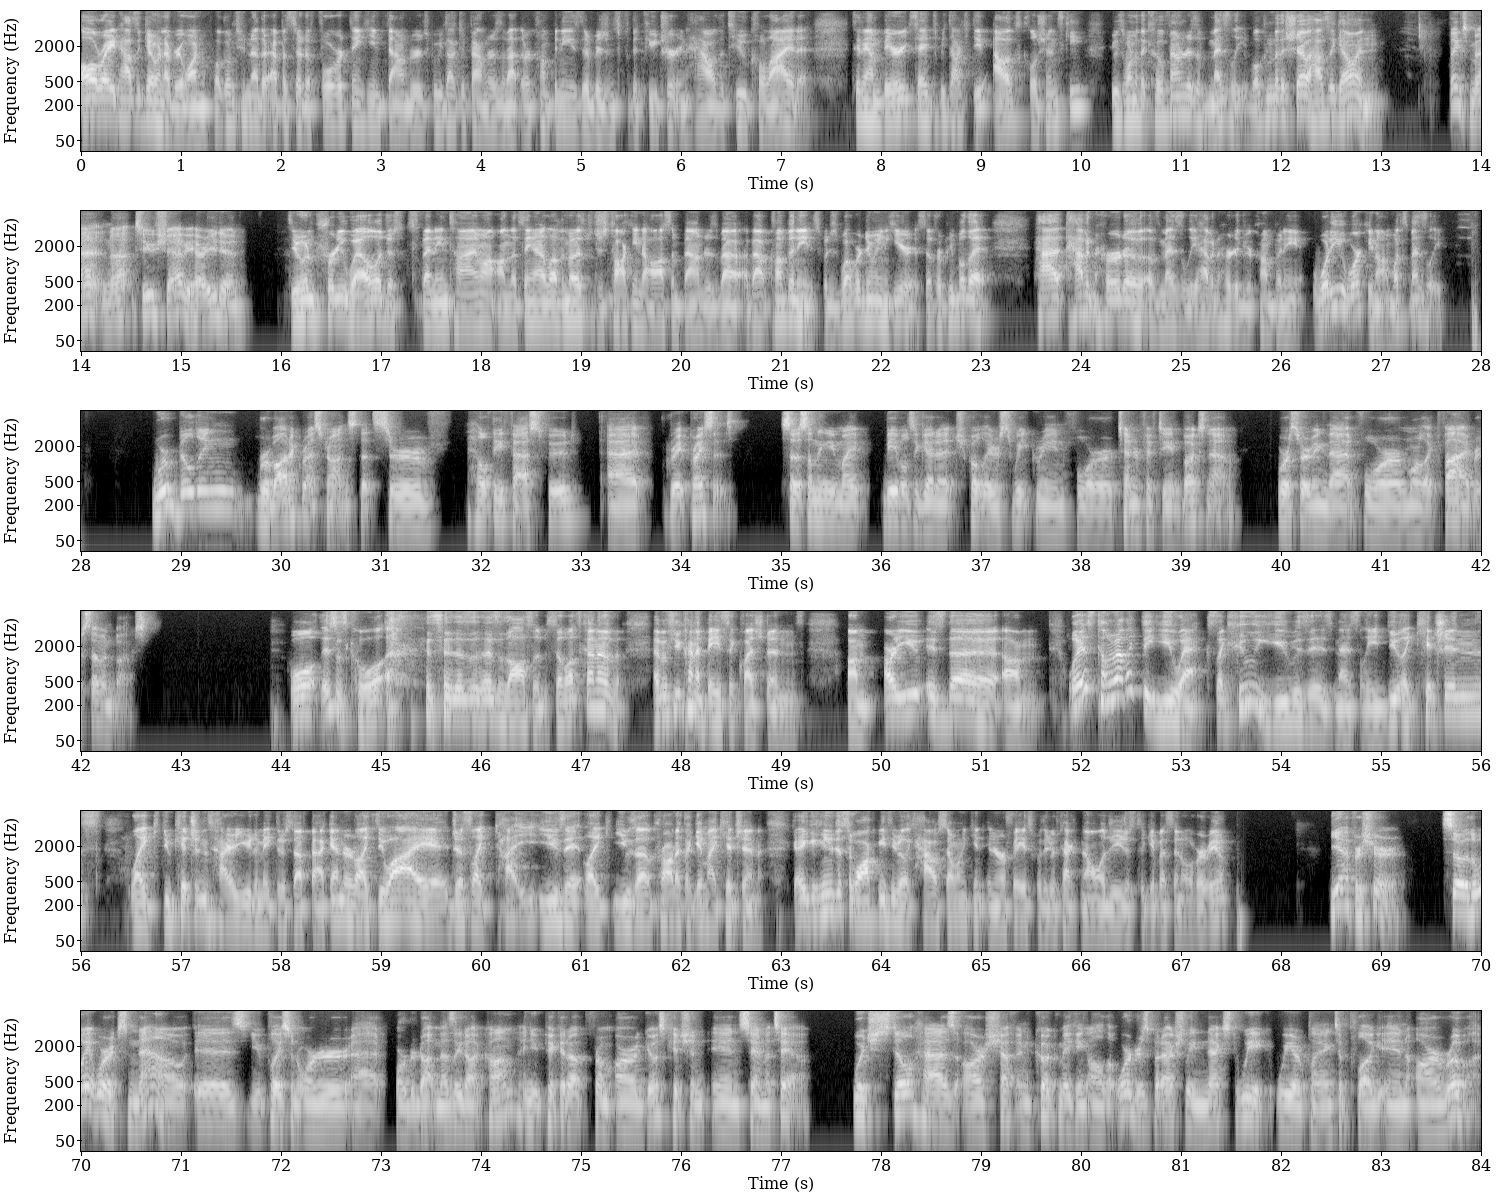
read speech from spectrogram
All right, how's it going, everyone? Welcome to another episode of Forward Thinking Founders, where we talk to founders about their companies, their visions for the future, and how the two collide. Today, I'm very excited to be talking to Alex Kolchinski, who's one of the co-founders of Mezli. Welcome to the show. How's it going? Thanks, Matt. Not too shabby. How are you doing? Doing pretty well. Just spending time on the thing I love the most, which is talking to awesome founders about about companies, which is what we're doing here. So, for people that ha- haven't heard of, of haven't heard of your company, what are you working on? What's Mezli? We're building robotic restaurants that serve healthy fast food at great prices. So something you might be able to get at Chipotle or Sweetgreen for 10 or 15 bucks now. We're serving that for more like five or seven bucks. Well, this is cool. this, is, this, is, this is awesome. So let's kind of have a few kind of basic questions. Um, are you is the um well just tell me about like the UX, like who uses Mezli? Do like kitchens like do kitchens hire you to make their stuff back end or like do I just like use it like use a product like in my kitchen? Can you just walk me through like how someone can interface with your technology just to give us an overview? Yeah, for sure. So the way it works now is you place an order at order.mezli.com and you pick it up from our ghost kitchen in San Mateo which still has our chef and cook making all the orders, but actually next week we are planning to plug in our robot.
